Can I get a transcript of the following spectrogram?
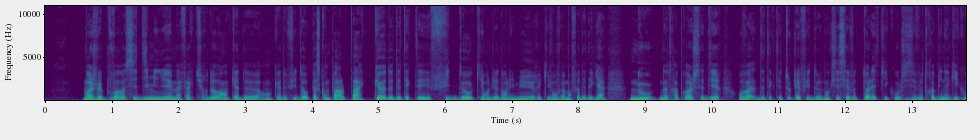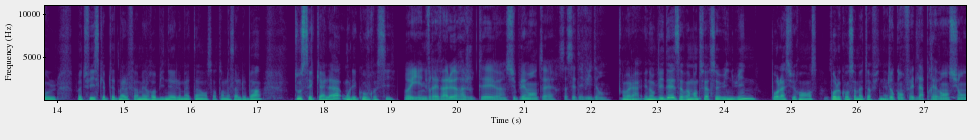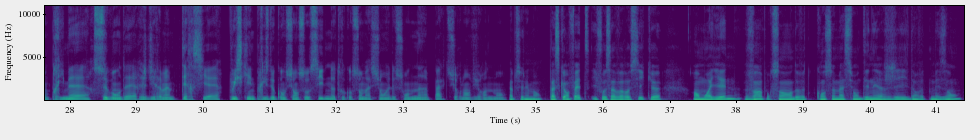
moi, je vais pouvoir aussi diminuer ma facture d'eau en cas de, en cas de fuite d'eau, parce qu'on ne parle pas que de détecter les fuites d'eau qui ont lieu dans les murs et qui vont vraiment faire des dégâts. Nous, notre approche, c'est de dire, on va détecter toutes les fuites d'eau. Donc, si c'est votre toilette qui coule, si c'est votre robinet qui coule, votre fils qui a peut-être mal fermé le robinet le matin en sortant de la salle de bain, tous ces cas-là, on les couvre aussi. Oui, il y a une vraie valeur ajoutée euh, supplémentaire, ça c'est évident. Voilà. Et donc, l'idée, c'est vraiment de faire ce win-win pour l'assurance, pour le consommateur final. Donc on fait de la prévention primaire, secondaire et je dirais même tertiaire, puisqu'il y a une prise de conscience aussi de notre consommation et de son impact sur l'environnement. Absolument. Parce qu'en fait, il faut savoir aussi que en moyenne, 20% de votre consommation d'énergie dans votre maison,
